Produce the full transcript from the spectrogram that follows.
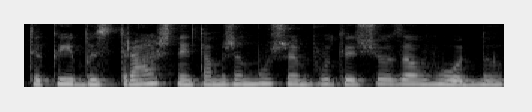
такий безстрашний, там же може бути що завгодно.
